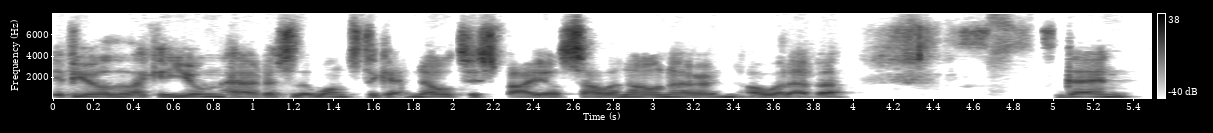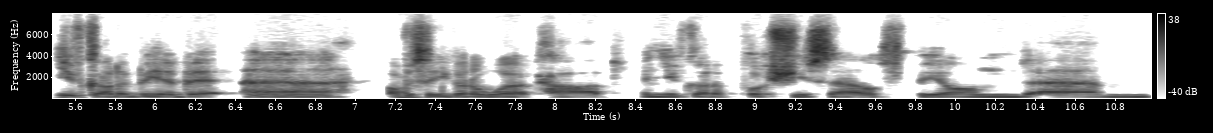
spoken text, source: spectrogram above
if you're like a young hairdresser that wants to get noticed by your salon owner and, or whatever, then you've got to be a bit, uh, obviously you've got to work hard and you've got to push yourself beyond, um,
